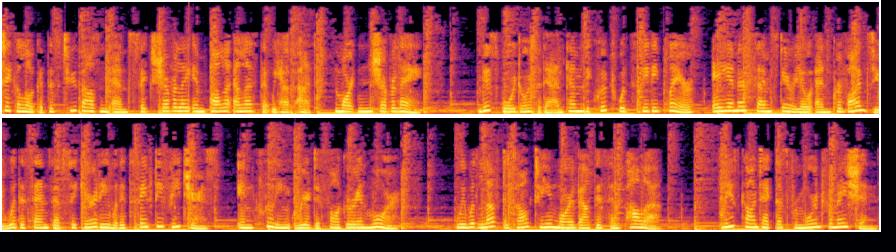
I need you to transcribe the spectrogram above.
take a look at this 2006 Chevrolet Impala LS that we have at Martin Chevrolet. This four-door sedan comes equipped with CD player, AM-FM stereo and provides you with a sense of security with its safety features, including rear defogger and more. We would love to talk to you more about this Impala. Please contact us for more information.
